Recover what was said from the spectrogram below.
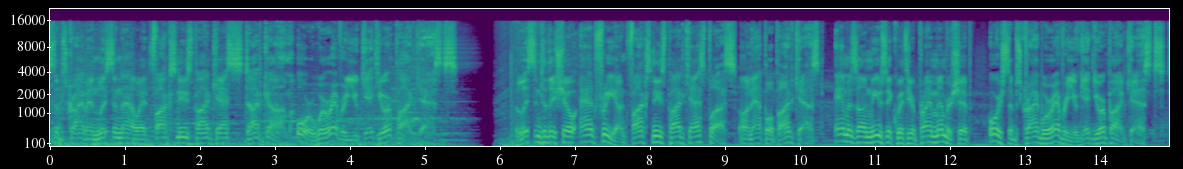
Subscribe and listen now at foxnewspodcasts.com or wherever you get your podcasts. Listen to the show ad-free on Fox News Podcast Plus, on Apple Podcast, Amazon Music with your Prime membership, or subscribe wherever you get your podcasts.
